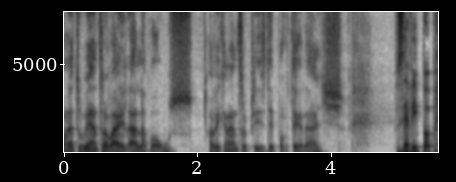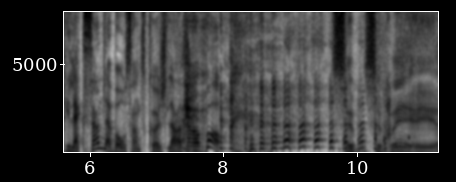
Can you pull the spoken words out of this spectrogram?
on a trouvé un travail à la Beauce avec une entreprise de porterage. Vous avez pas pris l'accent de la Beauce, en tout cas. Je l'entends pas. C'est vrai, et,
